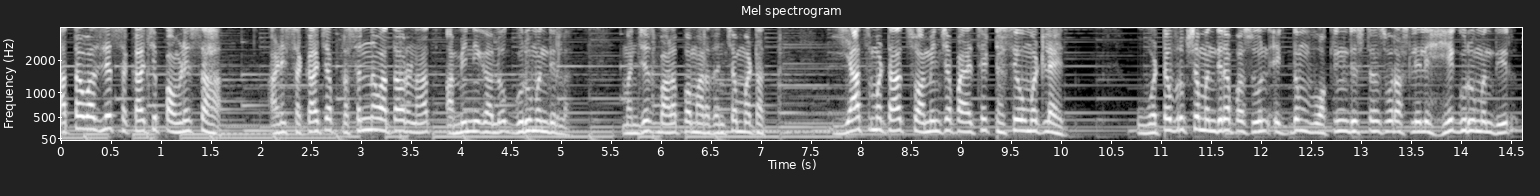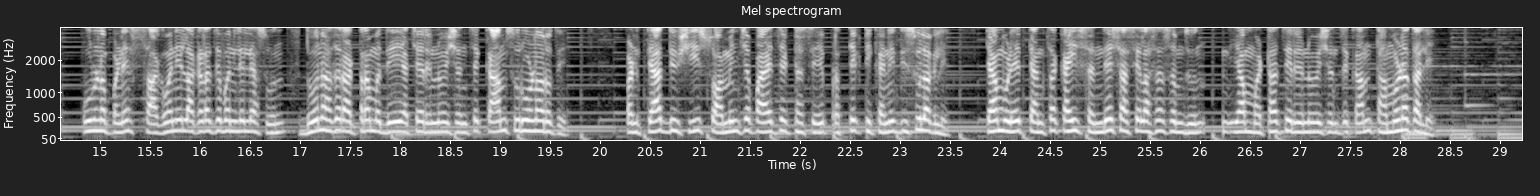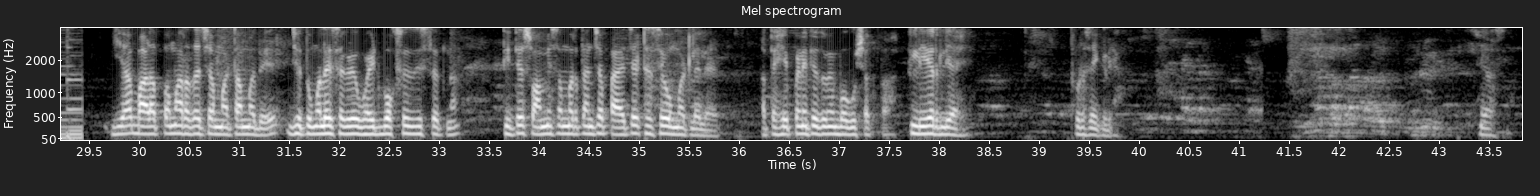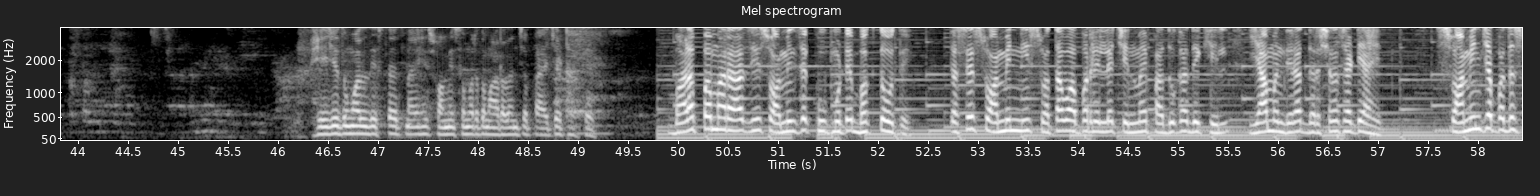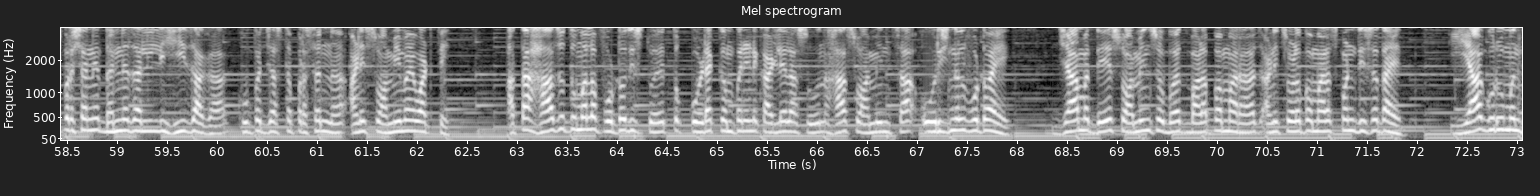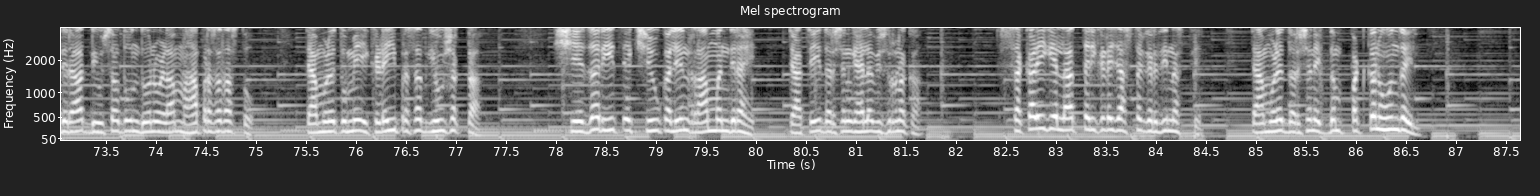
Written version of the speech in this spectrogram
आता वाजलेत सकाळचे पावणे सहा. आणि सकाळच्या प्रसन्न वातावरणात आम्ही निघालो गुरुमंदिरला म्हणजेच बाळप्पा महाराजांच्या मठात. याच मठात स्वामींच्या पायाचे ठसे उमटले आहेत. वटवृक्ष मंदिरापासून एकदम वॉकिंग डिस्टन्सवर असलेले हे गुरु मंदिर पूर्णपणे सागवानी लाकडाचे बनलेले असून दोन हजार अठरामध्ये याच्या रिनोव्हेशनचे काम सुरू होणार होते. पण त्याच दिवशी स्वामींच्या पायाचे ठसे प्रत्येक ठिकाणी दिसू लागले. त्यामुळे त्यांचा काही संदेश असेल असं समजून या मठाचे रिनोव्हेशनचे काम थांबवण्यात आले. या बाळप्पा महाराजाच्या मठामध्ये जे तुम्हाला हे सगळे व्हाईट बॉक्सेस दिसतात ना तिथे स्वामी समर्थांच्या पायाचे ठसे उमटलेले आहेत. आता हे पण इथे तुम्ही बघू शकता क्लिअरली आहे. थोडंसं इकडे हे असं. हे जे तुम्हाला दिसत आहेत ना हे स्वामी समर्थ महाराजांच्या पायाचे ठसे आहेत. बाळप्पा महाराज हे स्वामींचे खूप मोठे भक्त होते. तसेच स्वामींनी स्वतः वापरलेल्या चिन्मय पादुका देखील या मंदिरात दर्शनासाठी आहेत. स्वामींच्या पदस्पर्शाने धन्य झालेली ही जागा खूपच जास्त प्रसन्न आणि स्वामीमय वाटते. आता हा जो तुम्हाला फोटो दिसतोय तो कोडॅक कंपनीने काढलेला असून हा स्वामींचा ओरिजिनल फोटो आहे. ज्यामध्ये स्वामींसोबत बाळप्पा महाराज आणि चोळप्पा महाराज पण दिसत आहेत. या गुरु मंदिरात दिवसातून दोन वेळा महाप्रसाद असतो. त्यामुळे तुम्ही इकडेही प्रसाद घेऊ शकता. शेजारीच एक शिवकालीन राम मंदिर आहे. त्याचेही दर्शन घ्यायला विसरू नका. सकाळी गेलात तर इकडे जास्त गर्दी नसते. त्यामुळे दर्शन एकदम पटकन होऊन जाईल.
